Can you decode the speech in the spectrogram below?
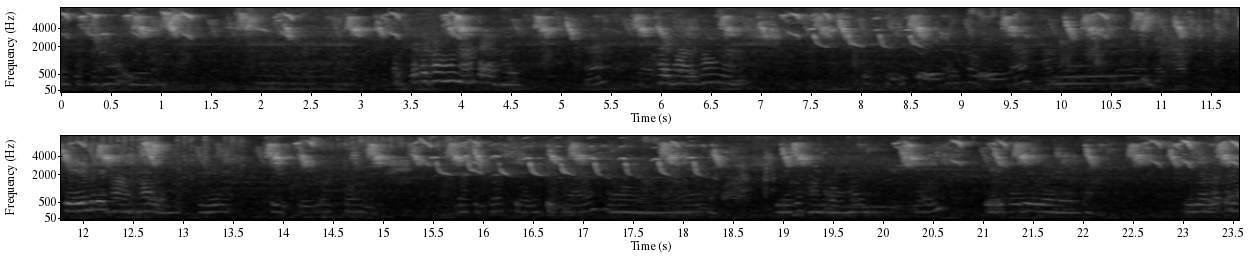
ไปเลยไม่ซักผ้าเองนะไปทำในชีวิตเลยเจะรู้เรื่องกันหมดต้องมันยใช่ค่ะอ๋อซักเองนะต้อยซักผ้าเองแล้วไปเข้าห้องน้ำไปกับใครนะใครพาไปเข้าห้องน้จะถือเจให้เข้าเองนะำอืมเจ๊ไม่ได้พาเข้าหรอเจ๊ถือเก๋ก็ต้องรับผิดชอบสูงสุดนะอ๋อเจ๊ก็ทำเอาให้เจ๊เขาดูแลจ้ะดูแลรัตน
